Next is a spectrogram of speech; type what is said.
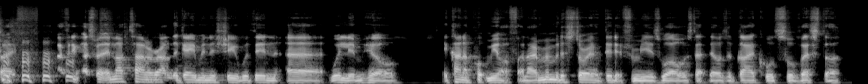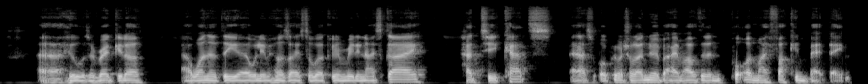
Like, I think I spent enough time around the game industry within uh, William Hill. It kind of put me off, and I remember the story that did it for me as well was that there was a guy called Sylvester uh, who was a regular at one of the uh, William Hills I used to work with. Really nice guy, had two cats. That's pretty much all I knew about him, other than put on my fucking bet, Dane.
